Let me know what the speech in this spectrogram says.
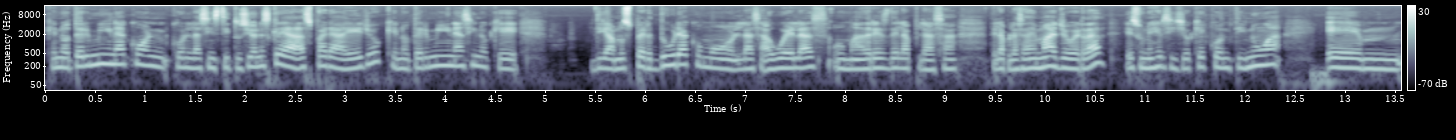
que no termina con, con las instituciones creadas para ello, que no termina, sino que digamos, perdura como las abuelas o madres de la plaza de la Plaza de Mayo, ¿verdad? Es un ejercicio que continúa em,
